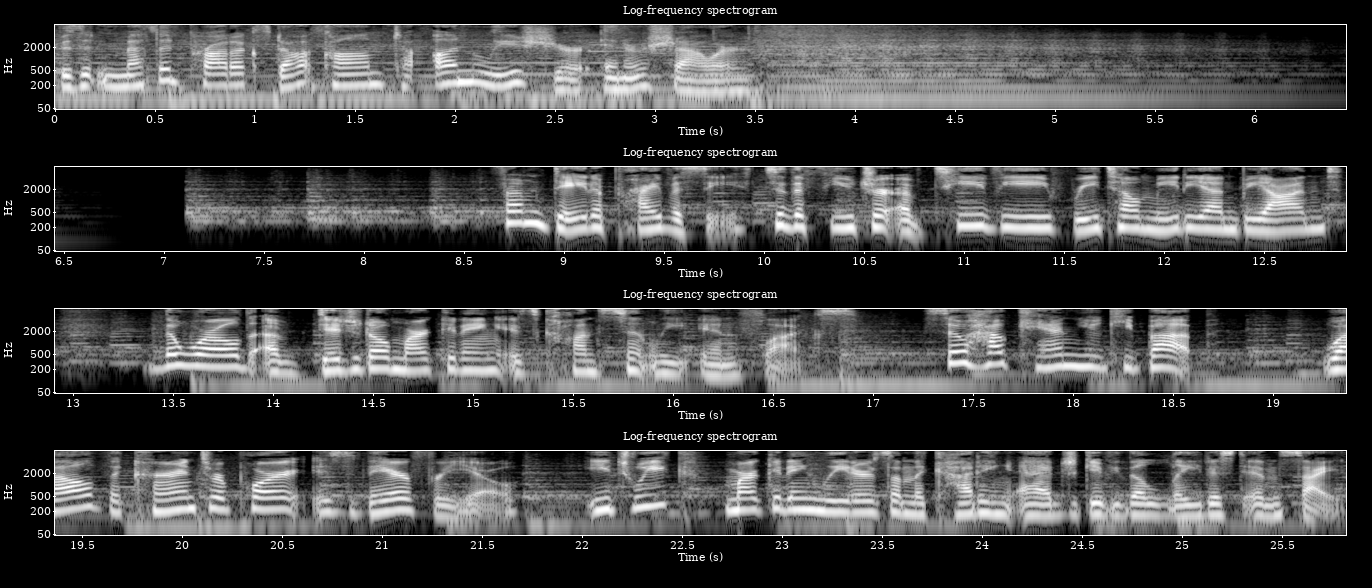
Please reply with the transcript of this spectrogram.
Visit methodproducts.com to unleash your inner shower. From data privacy to the future of TV, retail media, and beyond, the world of digital marketing is constantly in flux. So, how can you keep up? Well, the Current Report is there for you Each week, marketing leaders on the cutting edge give you the latest insight.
